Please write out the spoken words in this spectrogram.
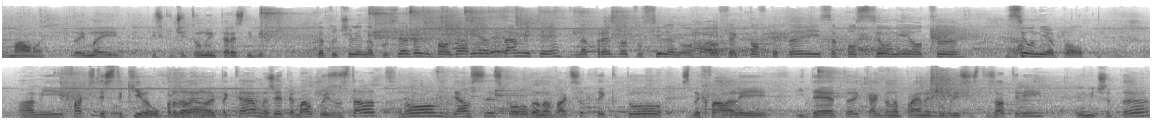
Нормално е да има и изключително интересни битки. Като че ли напоследък в България дамите напредват усилено в фехтовката и са по-силни от е, силния пол. Ами, фактите са такива. Определено е така. Мъжете малко изостават, но надявам се скоро да наваксат, тъй като сме хванали идеята как да направим добри състезатели. Момичета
